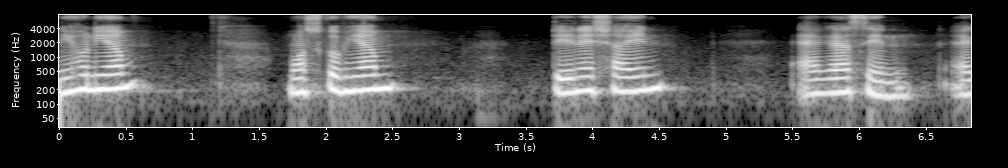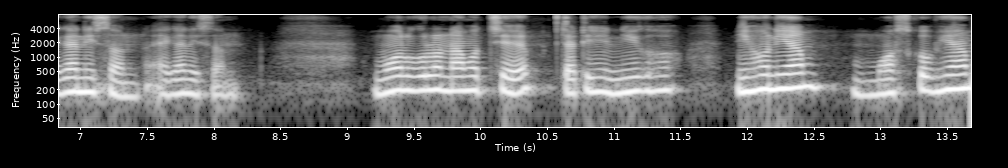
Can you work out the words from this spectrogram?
নিহোনিয়াম, মস্কোভিয়াম টেনেসাইন অ্যাগাসিন, অ্যাগানিসন অ্যাগানিসন। মলগুলোর নাম হচ্ছে চারটি নিঘ নিহোনিয়াম, মস্কোভিয়াম,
